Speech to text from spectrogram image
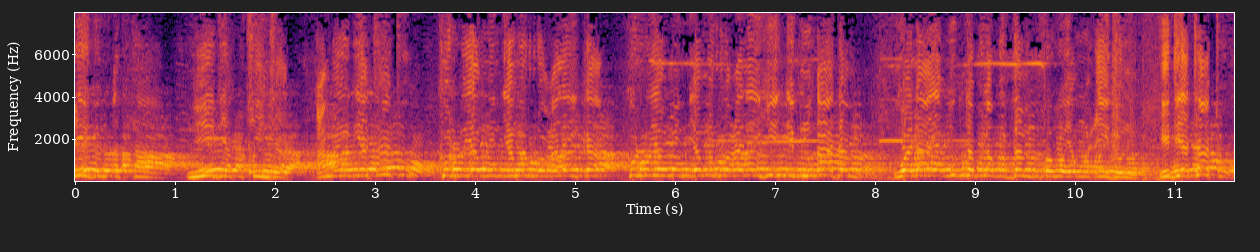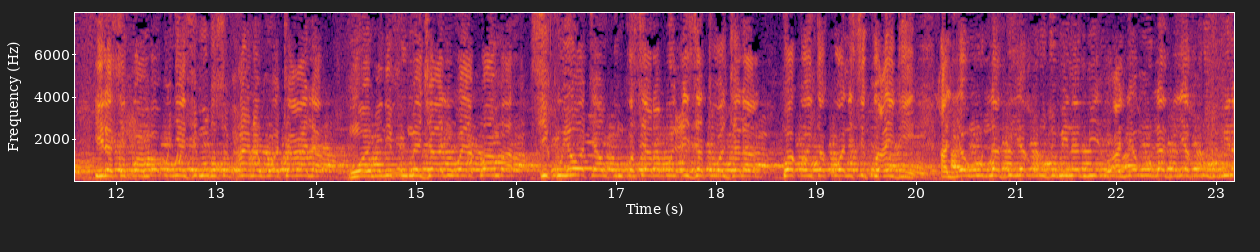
Eidul Adha. Ni idi ya kuchinja. Ama idi ya tatu kullu yawmin yamurru alayka kullu yawmin yamurru alayhi ibnu adam wala yuktabu lahu dhanbu fahuwa yawmu Eid idi ya tatu ila siku ambayo Mwenyezi Mungu Subhanahu wa Ta'ala muaminifu umejaliwa ya kwamba siku yote au kumkosea Rabbul Izzati wal Jalal. Kwako itakuwa ni siku Eid. Al-yawm alladhi yakhruju min al-yawm alladhi yakhruju min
